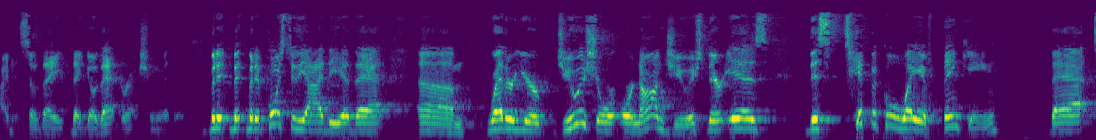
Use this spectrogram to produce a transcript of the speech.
right? And so they, they go that direction with it. But it, but, but it points to the idea that, um, whether you're Jewish or, or non-Jewish, there is this typical way of thinking that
